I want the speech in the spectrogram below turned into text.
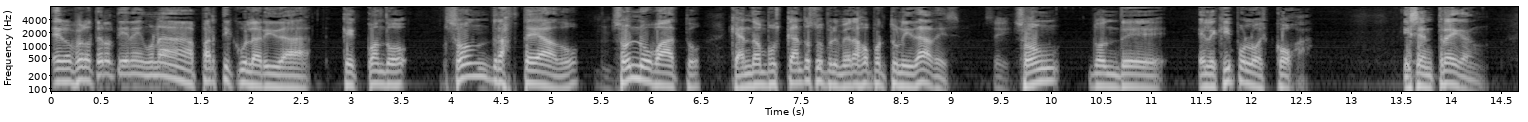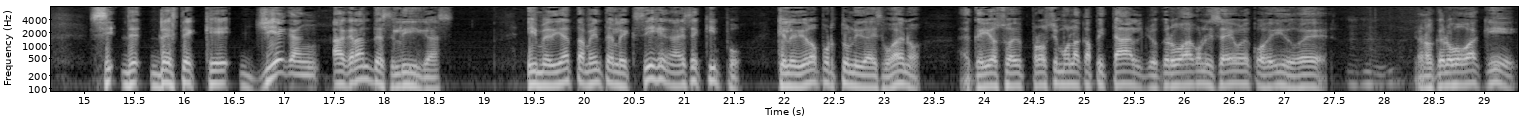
eh, los peloteros tienen una particularidad que cuando son drafteados, son novatos que andan buscando sus primeras oportunidades. Sí. Son donde el equipo lo escoja y se entregan. Si- de- desde que llegan a grandes ligas, inmediatamente le exigen a ese equipo que le dio la oportunidad. Y dice, bueno, es que yo soy próximo a la capital, yo quiero jugar con Liceo escogido, eh. Yo no quiero jugar aquí.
